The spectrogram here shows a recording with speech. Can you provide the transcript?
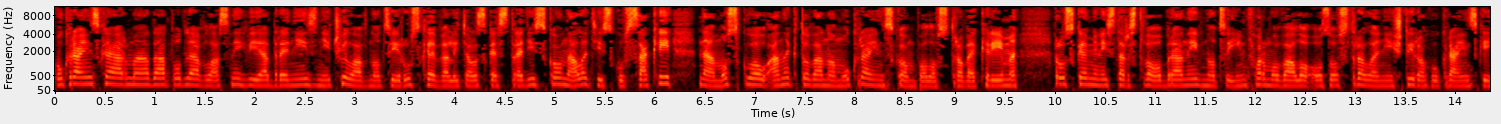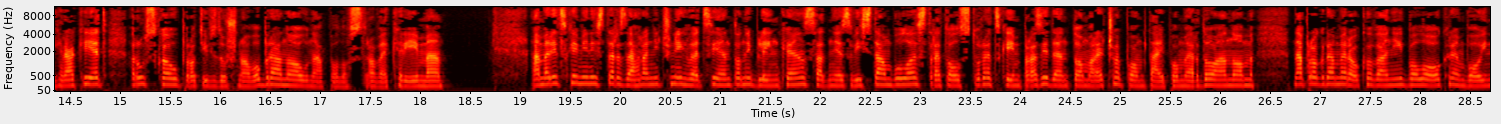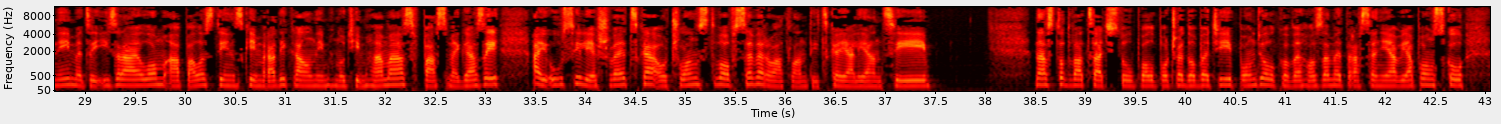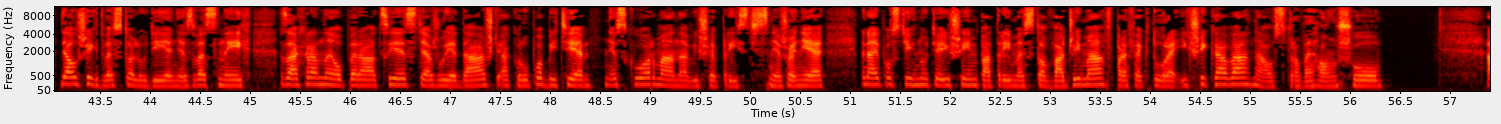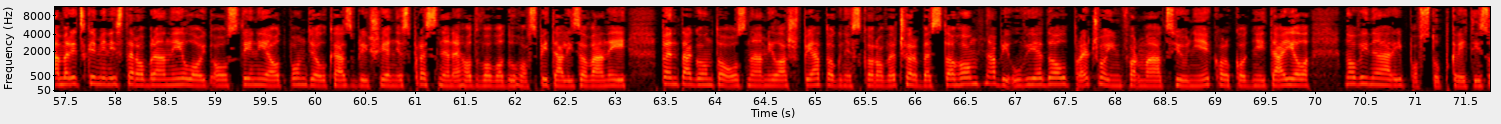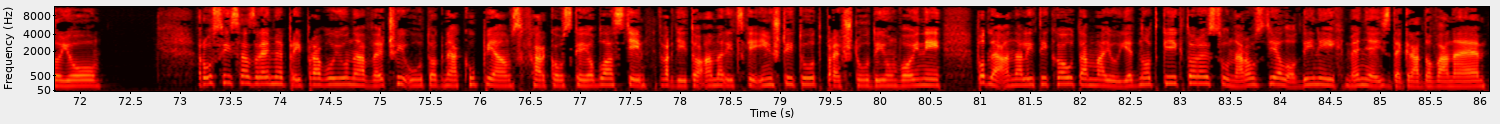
Ukrajinská armáda podľa vlastných vyjadrení zničila v noci ruské veliteľské stredisko na letisku Saky na Moskvou anektovanom ukrajinskom polostrove Krym. Ruské ministerstvo obrany v noci informovalo o zostrelení štyroch ukrajinských rakiet ruskou protivzdušnou obranou na polostrove Krym. Americký minister zahraničných vecí Anthony Blinken sa dnes v Istambule stretol s tureckým prezidentom Rečopom Tajpom Erdoánom. Na programe rokovaní bolo okrem vojny medzi Izraelom a palestínskym radikálnym hnutím Hamas v pásme Gazy aj úsilie Švédska o členstvo v Severoatlantickej aliancii. Na 120 stúpol počet obetí pondelkového zemetrasenia v Japonsku. Ďalších 200 ľudí je nezvestných. Záchranné operácie stiažuje dážď a krupobytie. Neskôr má navyše prísť sneženie. K najpostihnutejším patrí mesto Vajima v prefektúre Ishikawa na ostrove Honshu. Americký minister obrany Lloyd Austin je od pondelka z bližšie nespresneného dôvodu hospitalizovaný. Pentagon to oznámil až v piatok neskoro večer bez toho, aby uviedol, prečo informáciu niekoľko dní tajil. Novinári postup kritizujú. Rusi sa zrejme pripravujú na väčší útok na Kupiansk v Charkovskej oblasti, tvrdí to Americký inštitút pre štúdium vojny. Podľa analytikov tam majú jednotky, ktoré sú na rozdiel od iných menej zdegradované.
